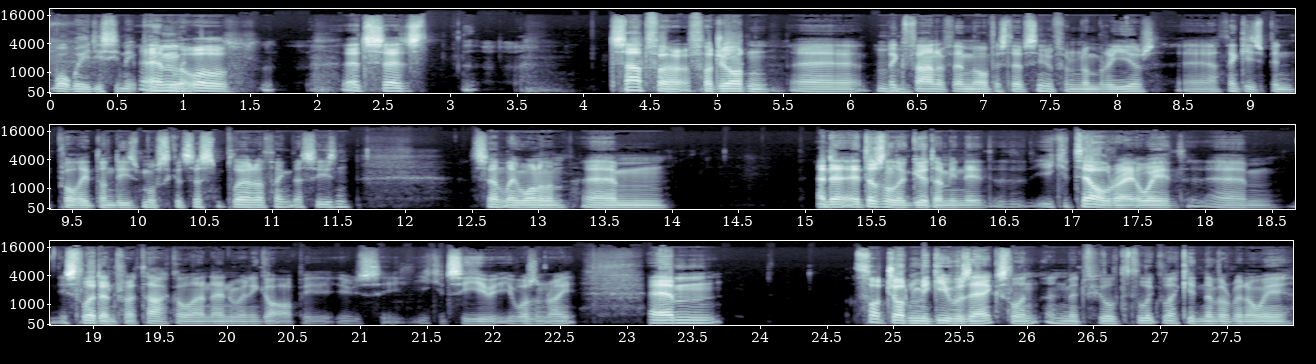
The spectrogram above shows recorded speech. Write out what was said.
what way do you see McPake? Um, well, it's, it's sad for for Jordan. Uh, mm-hmm. Big fan of him. Obviously, I've seen him for a number of years. Uh, I think he's been probably Dundee's most consistent player. I think this season, certainly one of them. Um, and it, it, doesn't look good. I mean, it, you could tell right away. Um, he slid in for a tackle, and then when he got up, he, he was you could see he, he wasn't right. Um, thought Jordan McGhee was excellent in midfield. It looked like he'd never been away,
